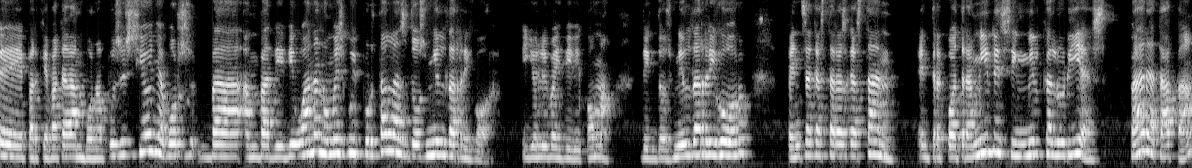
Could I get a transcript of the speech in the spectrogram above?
eh, perquè va quedar en bona posició, llavors va, em va dir, diu, Anna, només vull portar les 2.000 de rigor. I jo li vaig dir, home, dic, 2.000 de rigor, pensa que estaràs gastant entre 4.000 i 5.000 calories per etapa,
